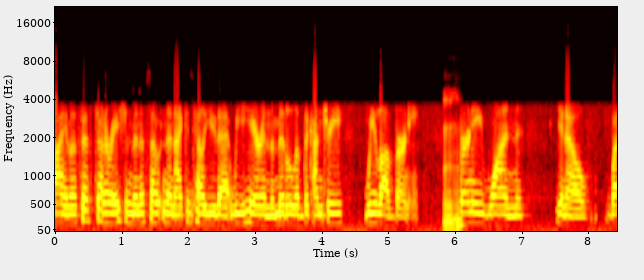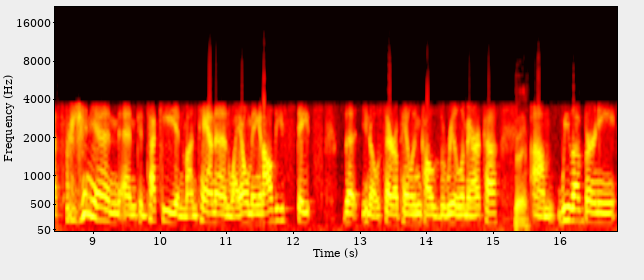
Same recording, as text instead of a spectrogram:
I am a fifth generation Minnesotan, and I can tell you that we here in the middle of the country, we love Bernie. Mm-hmm. Bernie won, you know, West Virginia and, and Kentucky and Montana and Wyoming and all these states that you know Sarah Palin calls the real America. Right. Um, we love Bernie.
